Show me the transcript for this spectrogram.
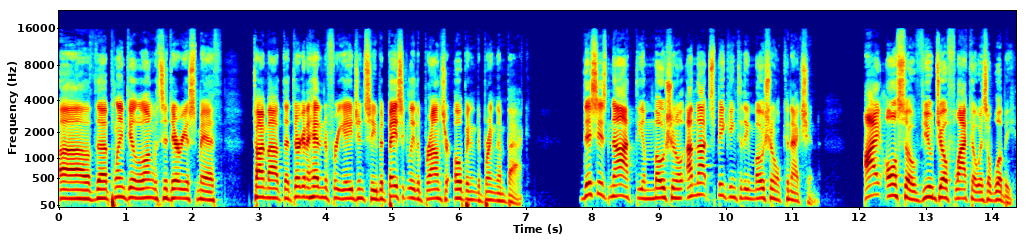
of the plain deal along with Za'Darius Smith, talking about that they're going to head into free agency, but basically the Browns are opening to bring them back. This is not the emotional, I'm not speaking to the emotional connection. I also view Joe Flacco as a whoopee.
